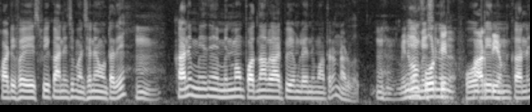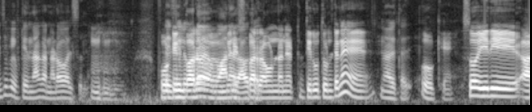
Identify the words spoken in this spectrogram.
ఫార్టీ ఫైవ్ ఎస్పీ కానించి మంచిగానే ఉంటుంది. కానీ మినిమం పద్నాలుగు ఆర్పిఎం లేని మాత్రం నడవదు. మినిమం ఫోర్టీన్ ఫోర్టీన్ కానించి ఫిఫ్టీన్ దాకా నడవలసింది. ఫోర్టీన్ పర్. రౌండ్ అన్నట్టు తిరుగుతుంటేనే అవుతుంది ఓకే. సో ఇది ఆ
